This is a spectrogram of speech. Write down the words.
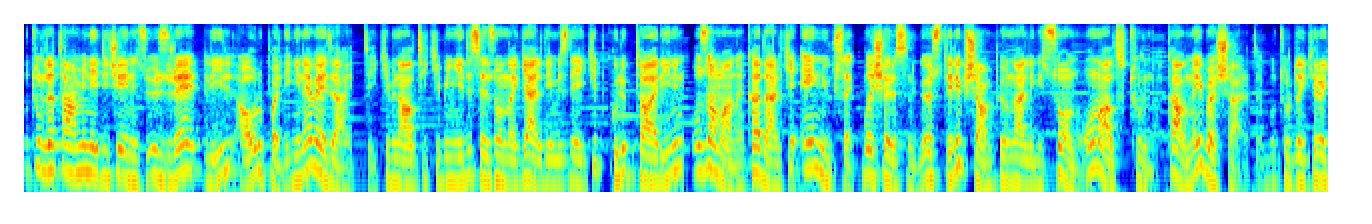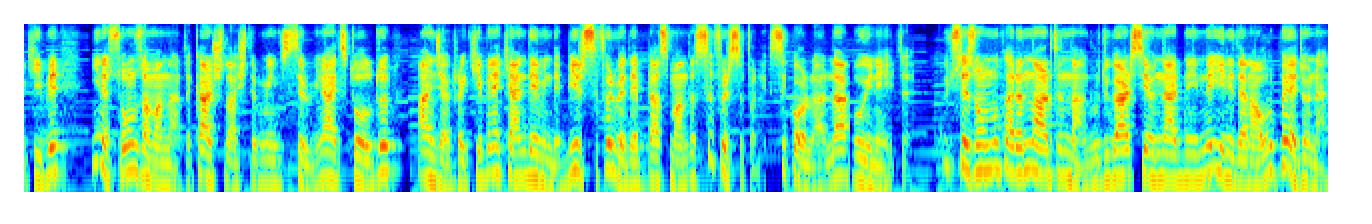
Bu turda tahmin edeceğiniz üzere Lille Avrupa Ligi'ne veda etti. 2006-2007 sezonuna geldiğimizde ekip kulüp tarihinin o zamana kadarki en yüksek başarısını gösterip Şampiyonlar Ligi son 16 turuna kalmayı başardı. Bu turdaki rakibi yine son zamanlarda karşılaştığı Manchester United oldu ancak rakibine kendi evinde 1-0 ve deplasmanda 0-0'lık skorlarla boyun eğdi. 3 sezonluk aranın ardından Rudi Garcia önderliğinde yeniden Avrupa'ya dönen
